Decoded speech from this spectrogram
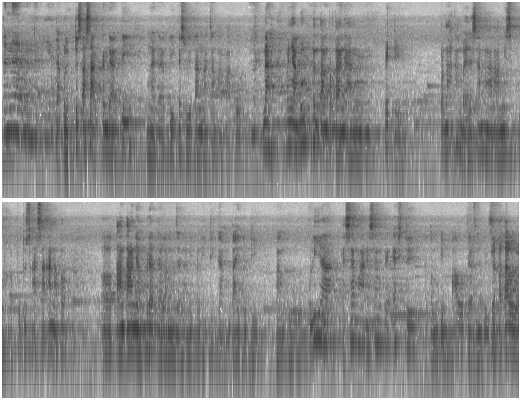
Benar benar iya. Tidak boleh putus asa kendati menghadapi kesulitan macam apa pun. Hmm. nah menyambung tentang pertanyaan PD pernahkah Mbak Elsa mengalami sebuah keputusasaan atau e, tantangan yang berat dalam menjalani pendidikan? Entah itu di bangku kuliah SMA SMP SD atau mungkin PAUD ya mungkin siapa tahu.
